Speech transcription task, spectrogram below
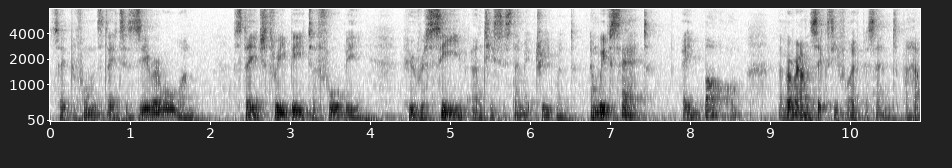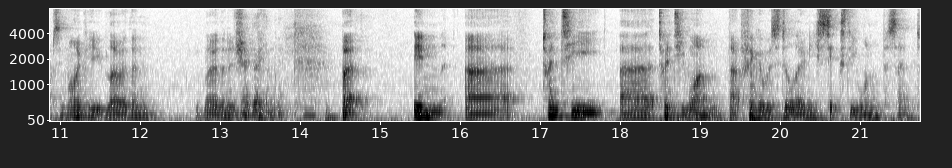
so performance status 0 or 1, stage 3B to 4B, who receive anti systemic treatment. And we've set a bar of around 65%, perhaps in my view, lower than, lower than it should Yeah, be. But in uh, 2021, uh, that figure was still only 61%.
